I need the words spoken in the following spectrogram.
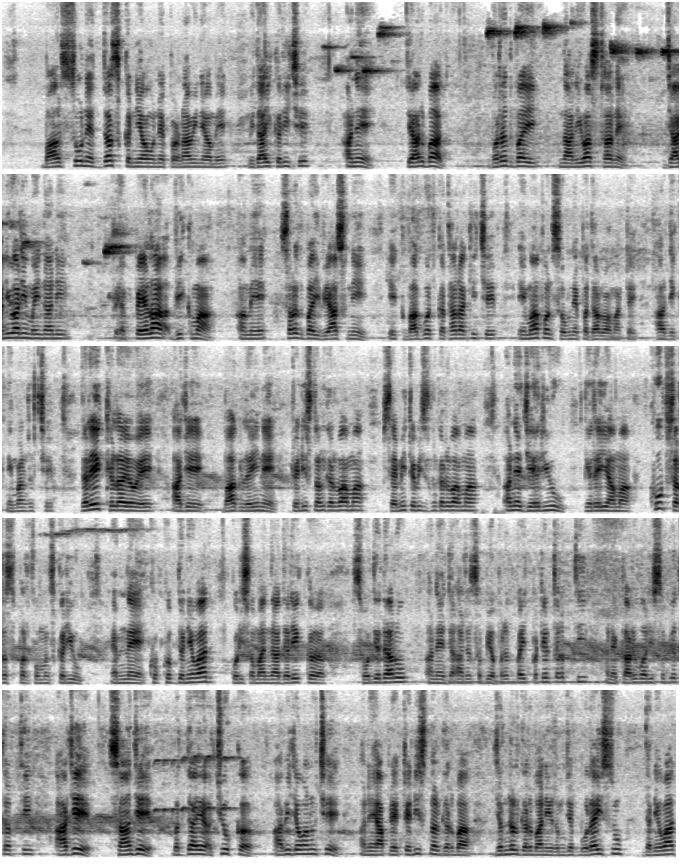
બારસો ને દસ કન્યાઓને પરણાવીને અમે વિદાય કરી છે અને ત્યારબાદ ભરતભાઈના નિવાસસ્થાને જાન્યુઆરી મહિનાની પહેલાં વીકમાં અમે શરદભાઈ વ્યાસની એક ભાગવત કથા રાખી છે. એમાં પણ સૌને પધારવા માટે હાર્દિક નિમંત્રિત છે. દરેક ખેલાડીઓએ આજે ભાગ લઈને ટ્રેડિશનલ ગરબામાં સેમી ટ્રેડિશનલ ગરબામાં અને ઝેરિયું ગેરૈયામાં ખૂબ સરસ પરફોર્મન્સ કર્યું. એમને ખૂબ ખૂબ ધન્યવાદ. કોળી સમાજના દરેક સોદેદારો અને ધારાસભ્ય ભરતભાઈ પટેલ તરફથી અને કારોબારી સભ્ય તરફથી આજે સાંજે બધાએ અચૂક આવી જવાનું છે અને આપણે ટ્રેડિશનલ ગરબા જનરલ ગરબાની રમઝટ બોલાવીશું. ધન્યવાદ.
